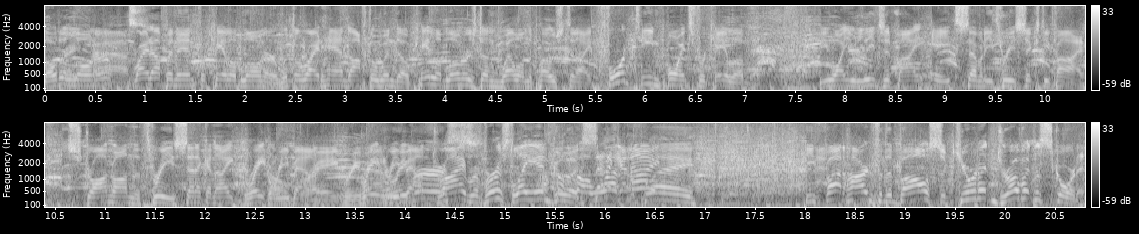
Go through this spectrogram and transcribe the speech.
Low to Great Lohner, pass. right up and in for Caleb Lohner with the right hand off the window. Caleb Lohner's done well in the post tonight. 14 points for Caleb. BYU leads it by 8, 73 65. Strong on the three. Seneca Knight, great oh, rebound. great rebound. Great rebound. Reverse. Drive, reverse, lay in good. Oh, Seneca Knight. play. He fought hard for the ball, secured it, drove it, and scored it.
